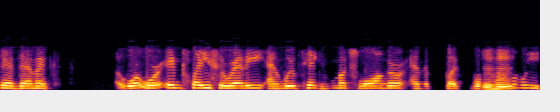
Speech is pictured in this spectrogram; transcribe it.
pandemic were, were in place already, and would have taken much longer, and the, but were Mhm. probably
